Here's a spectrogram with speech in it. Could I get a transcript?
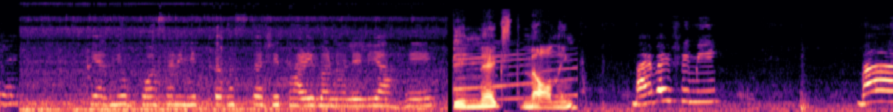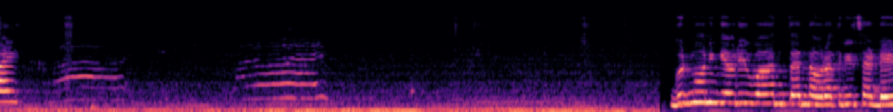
इन ती आज मी उपवासानिमित्त मस्त अशी थाळी बनवलेली आहे. The next morning. Bye bye Shrimi bye good morning everyone तर नवरात्रीचा डे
